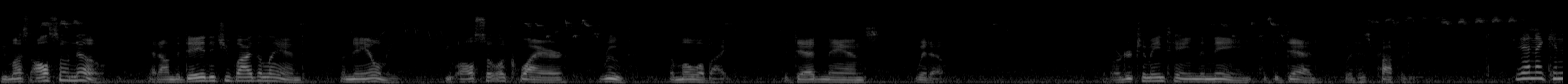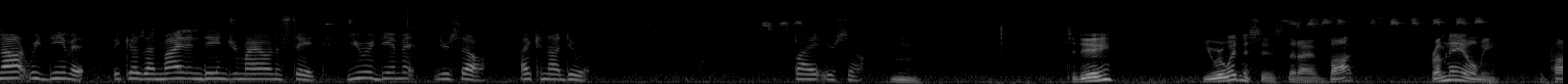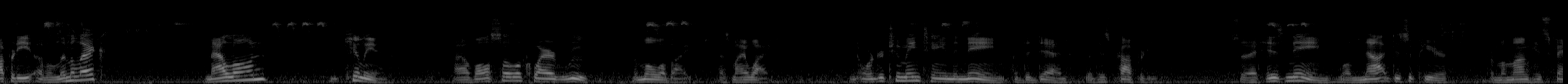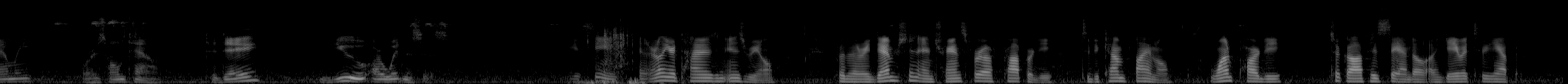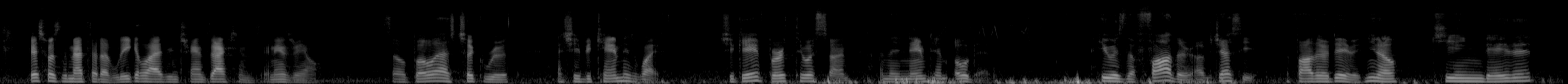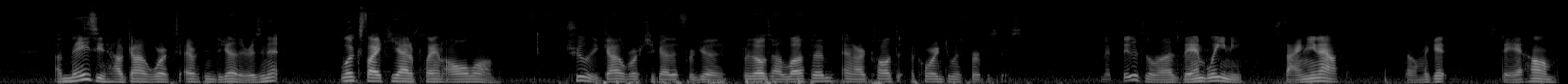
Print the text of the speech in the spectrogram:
you must also know that on the day that you buy the land from Naomi, you also acquire Ruth the Moabite, the dead man's widow, in order to maintain the name of the dead with his property. Then I cannot redeem it, because I might endanger my own estate. You redeem it yourself. I cannot do it. Buy it yourself. Hmm. Today, you are witnesses that I have bought from Naomi the property of Elimelech, Mahlon, and Kilion. I have also acquired Ruth the Moabite as my wife, in order to maintain the name of the dead with his property, so that his name will not disappear from among his family or his hometown. Today, you are witnesses. You see, in earlier times in Israel, for the redemption and transfer of property to become final, one party took off his sandal and gave it to the other. This was the method of legalizing transactions in Israel. So Boaz took Ruth, and she became his wife. She gave birth to a son, and they named him Obed. He was the father of Jesse, the father of David. You know, King David. Amazing how God works everything together, isn't it? Looks like he had a plan all along. Truly, God works together for good, for those that love him and are called according to his purposes. Methuselah Zamblini, signing out. Don't forget, stay at home.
